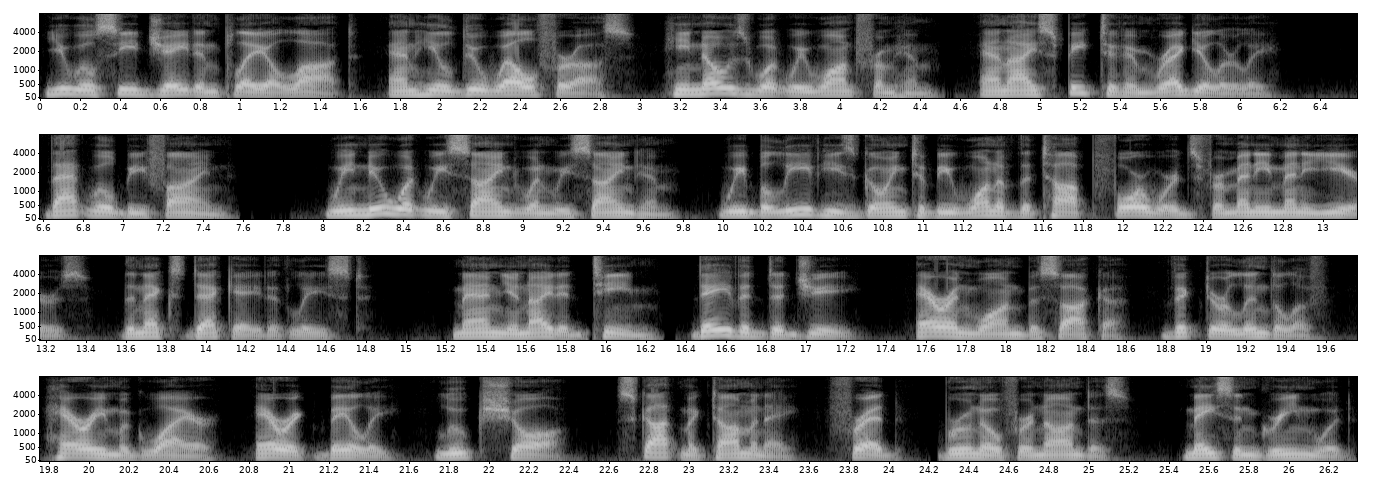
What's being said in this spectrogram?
You will see Jadon play a lot, and he'll do well for us, he knows what we want from him, and I speak to him regularly. That will be fine. We knew what we signed when we signed him, we believe he's going to be one of the top forwards for many many years, the next decade at least. Man United team, David De Gea, Aaron Wan-Bissaka, Victor Lindelof, Harry Maguire, Eric Bailly, Luke Shaw, Scott McTominay, Fred, Bruno Fernandes, Mason Greenwood,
